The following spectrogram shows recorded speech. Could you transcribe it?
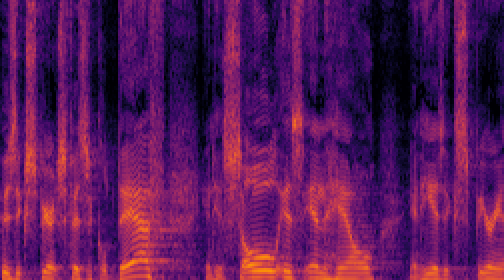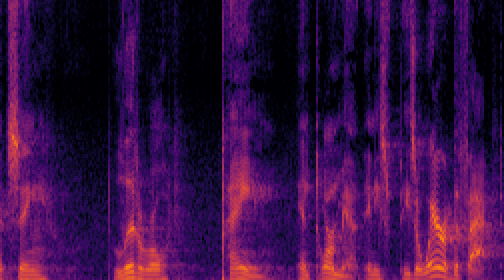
who's experienced physical death, and his soul is in hell, and he is experiencing literal pain and torment, and he's, he's aware of the fact.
